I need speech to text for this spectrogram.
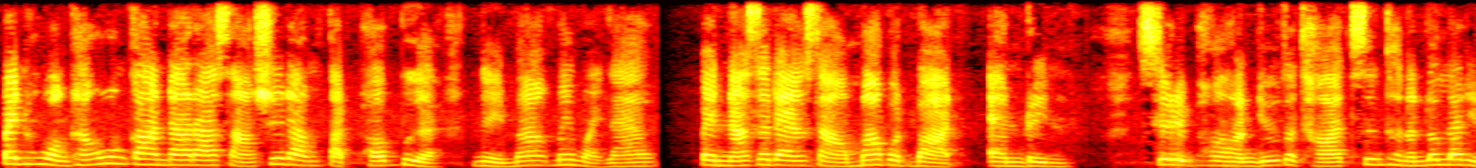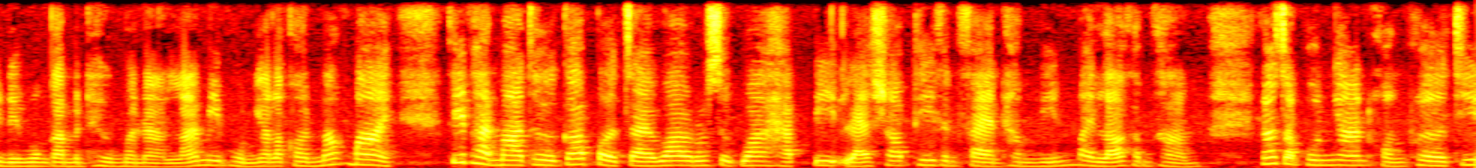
เป็นห่วงทั้งวงการดาราสาวชื่อดังตัดเพราะเบื่อเหนื่อยมากไม่ไหวแล้ว เป็นนักแสดงสาวมากบทบาทแอนริน สิริพรยุทธทัศน์ซึ่งเธอนั้นเล่นแล่นอยู่ในวงการบันเทิงมานาน และมีผลงานละครมากมาย ที่ผ่านมาเธอก็เปิดใจว่ารู้สึกว่าแฮปปี้และชอบที่แฟนๆทำนิ้มไปล้อขำๆนอกจากผลงานของเธอที่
